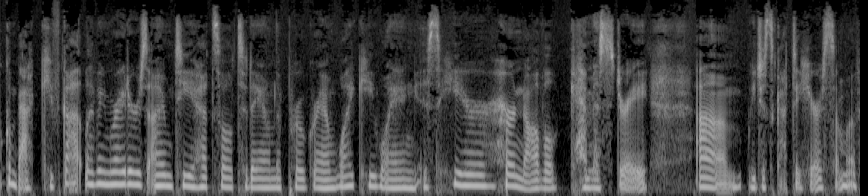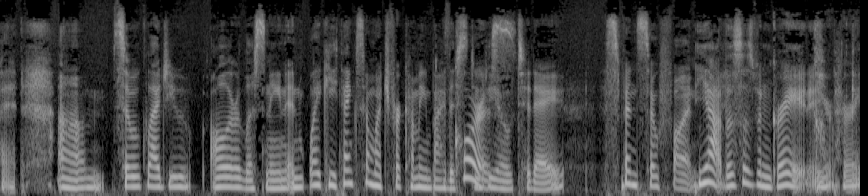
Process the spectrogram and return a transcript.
Welcome back. You've got Living Writers. I'm T. Hetzel. Today on the program, Waikiki Wang is here. Her novel, Chemistry. Um, we just got to hear some of it. Um, so glad you all are listening. And Waikiki, thanks so much for coming by the course. studio today. It's been so fun. Yeah, this has been great. and You're very.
